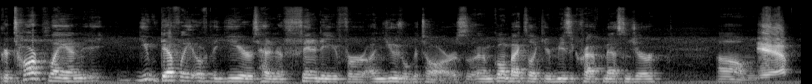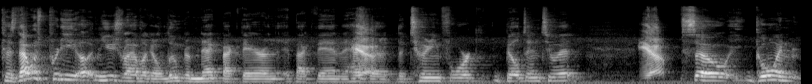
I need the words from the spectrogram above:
guitar playing, you've definitely over the years had an affinity for unusual guitars. And I'm going back to like your Musicraft Messenger. Um, yeah. Because that was pretty unusual to have like an aluminum neck back there and back then, and it had yeah. the, the tuning fork built into it. Yeah. So going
